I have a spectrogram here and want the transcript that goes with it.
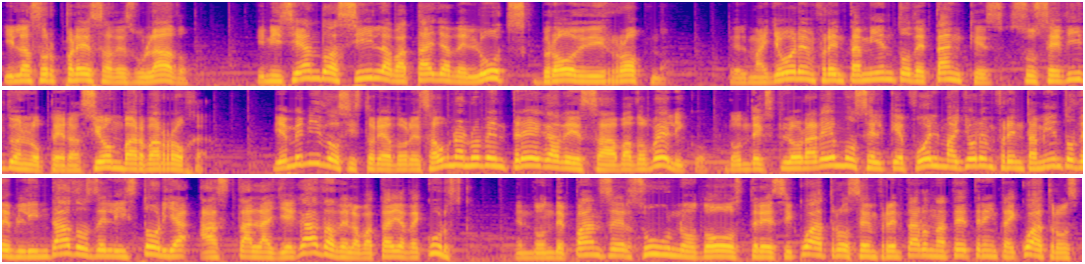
y la sorpresa de su lado, iniciando así la batalla de Lutsk, Brody y Ropno el mayor enfrentamiento de tanques sucedido en la Operación Barbarroja. Bienvenidos historiadores a una nueva entrega de Sábado Bélico, donde exploraremos el que fue el mayor enfrentamiento de blindados de la historia hasta la llegada de la batalla de Kursk, en donde Panzers 1, 2, 3 y 4 se enfrentaron a T-34,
